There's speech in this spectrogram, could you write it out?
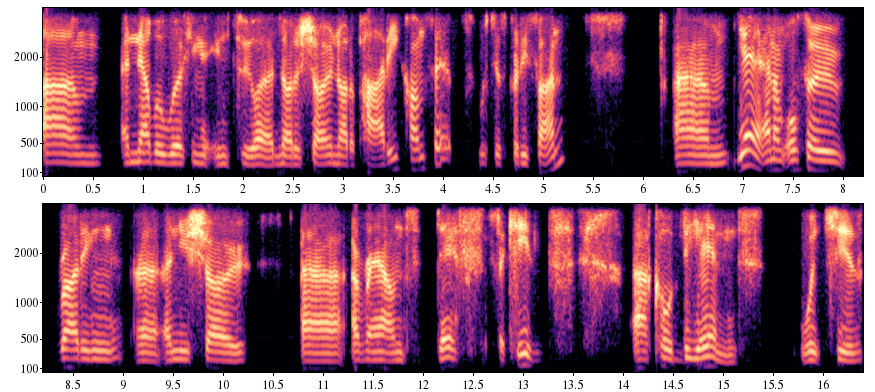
Um, and now we're working it into a not a show, not a party concept, which is pretty fun. Um, yeah, and I'm also writing uh, a new show uh, around death for kids uh, called The End, which is,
